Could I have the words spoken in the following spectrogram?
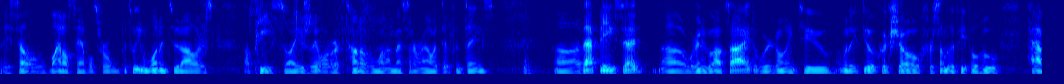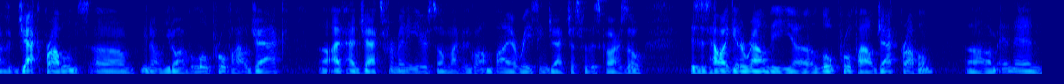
They sell vinyl samples for between one and two dollars a piece, so I usually order a ton of them when I'm messing around with different things. Uh, that being said, uh, we're going to go outside. We're going to, I'm going to do a quick show for some of the people who have jack problems. Um, you know, you don't have a low profile jack. Uh, I've had jacks for many years, so I'm not going to go out and buy a racing jack just for this car. So this is how I get around the uh, low profile jack problem. Um, and then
